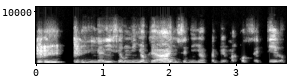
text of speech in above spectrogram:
le dice a un niño que, ay, ese niño también más consentido.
